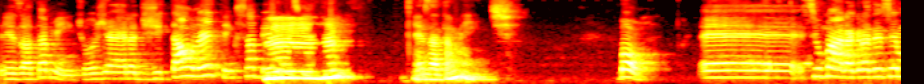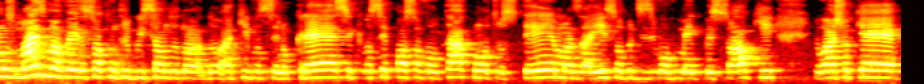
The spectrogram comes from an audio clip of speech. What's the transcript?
Exatamente. Hoje é a era digital, né? Tem que saber. Uhum. Exatamente. Bom, é, Silmar, agradecemos mais uma vez a sua contribuição do, do, aqui você no Cresce, que você possa voltar com outros temas aí sobre desenvolvimento pessoal, que eu acho que é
